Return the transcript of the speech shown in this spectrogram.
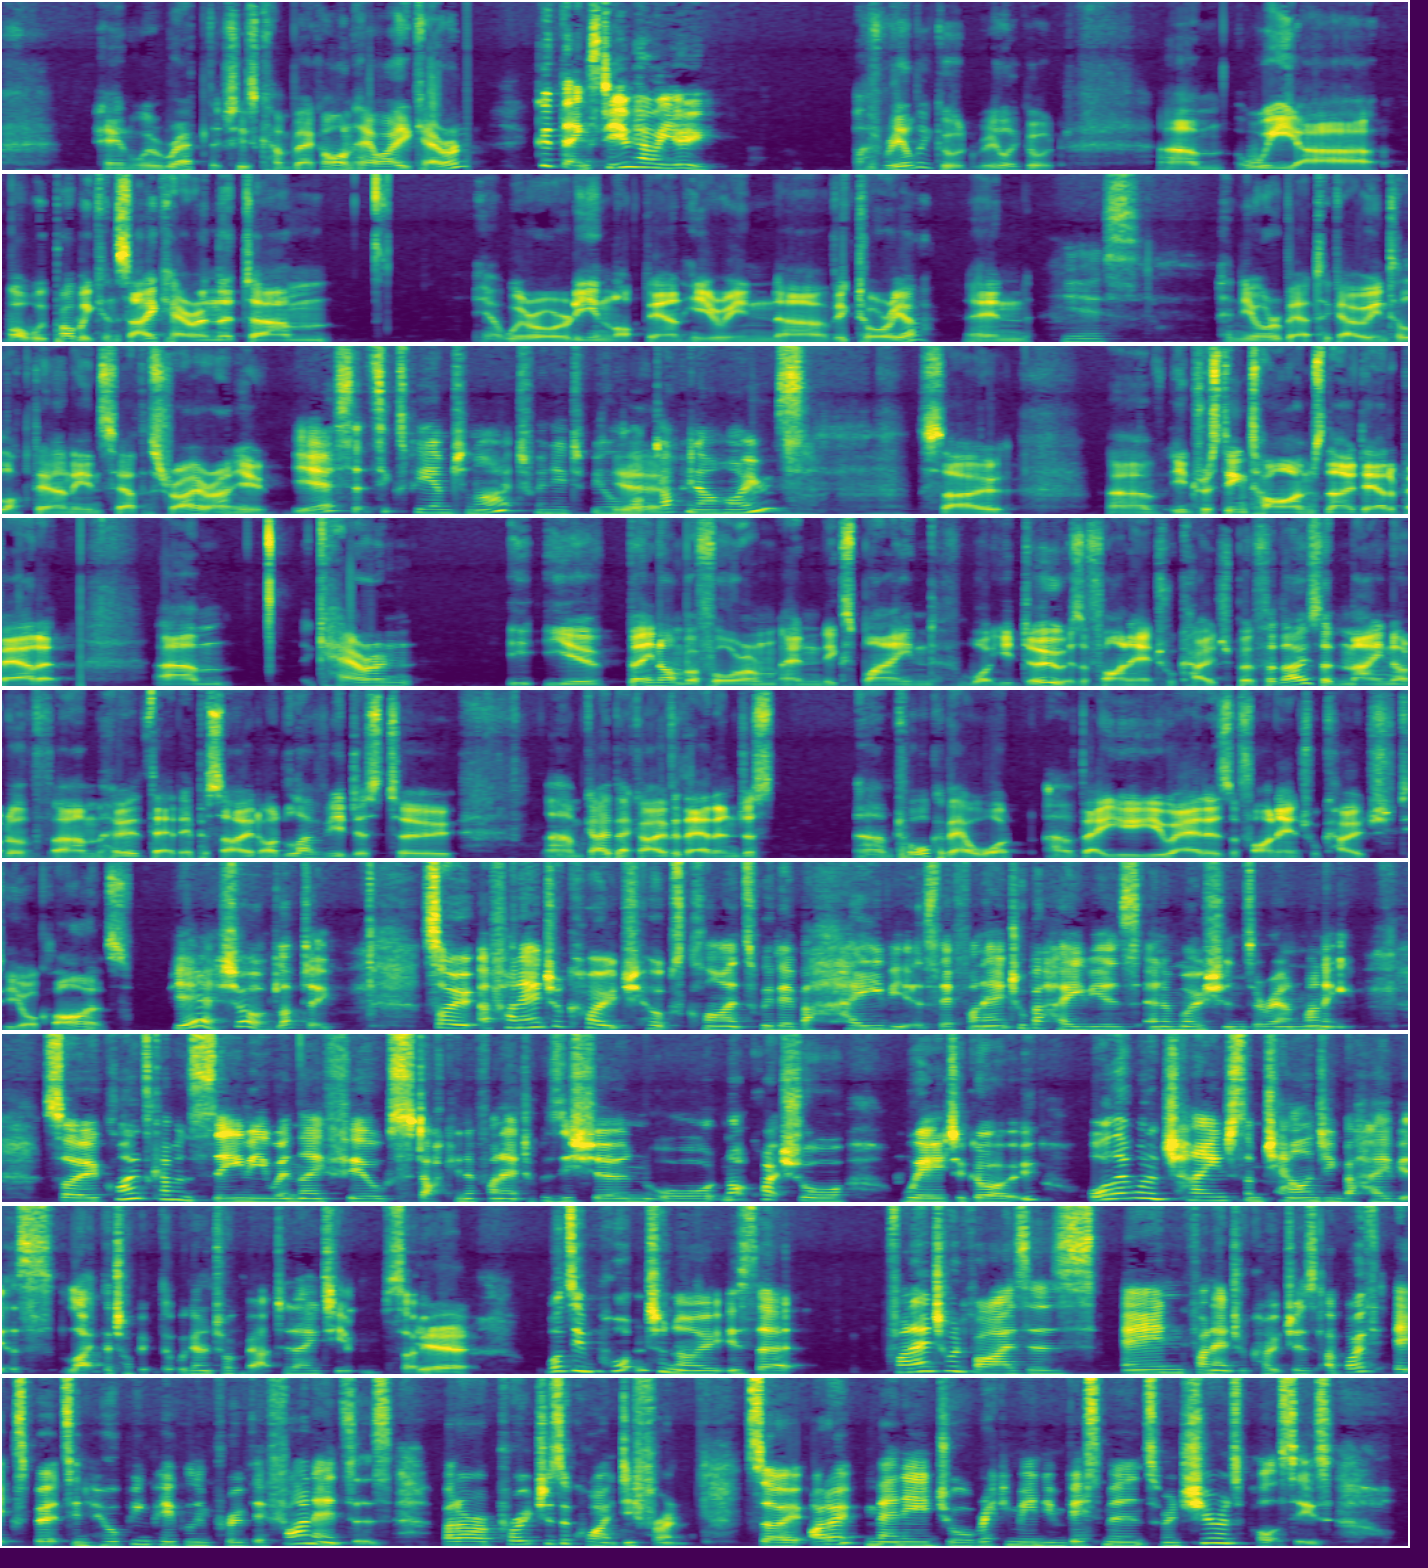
and we're rapt that she's come back on. How are you, Karen? Good, thanks, Tim. How are you? Oh, really good, really good. Um, we are, well, we probably can say, Karen, that um, you know, we're already in lockdown here in uh, Victoria. And yes, and you're about to go into lockdown in South Australia, aren't you? Yes, at 6 p.m. tonight. We need to be all yeah. locked up in our homes. So, uh, interesting times, no doubt about it. Um, Karen, you've been on before and, and, explained what you do as a financial coach, but for those that may not have um, heard that episode, I'd love you just to um, go back over that and just um, talk about what uh, value you add as a financial coach to your clients. Yeah, sure. Love to. So, a financial coach helps clients with their behaviors, their financial behaviors and emotions around money. So, clients come and see me when they feel stuck in a financial position or not quite sure where to go, or they want to change some challenging behaviors, like the topic that we're going to talk about today, Tim. So, yeah. what's important to know is that financial advisors and financial coaches are both experts in helping people improve their finances, but our approaches are quite different. So I don't manage or recommend investments or insurance policies.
